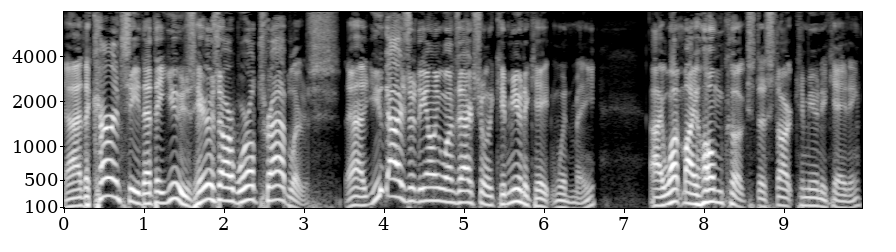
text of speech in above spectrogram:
Uh, the currency that they use, here's our world travelers. Uh, you guys are the only ones actually communicating with me. I want my home cooks to start communicating.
